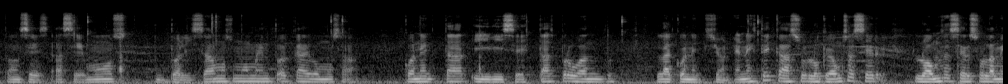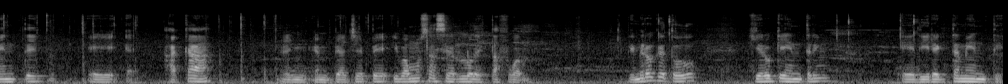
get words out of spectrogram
entonces hacemos actualizamos un momento acá y vamos a conectar y dice estás probando la conexión. En este caso lo que vamos a hacer lo vamos a hacer solamente eh, acá en, PHP y vamos a hacerlo de esta forma. Primero que todo quiero que entren eh, directamente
